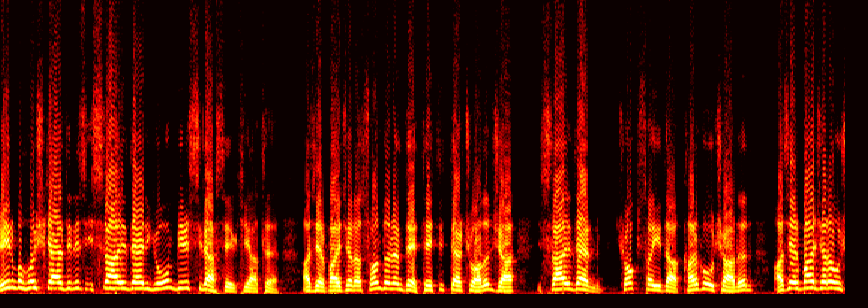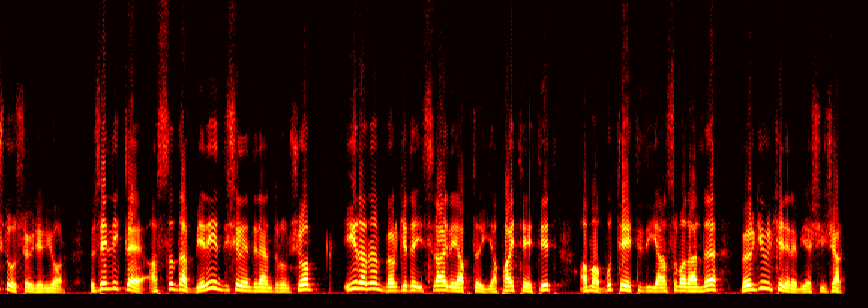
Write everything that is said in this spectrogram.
Yayınıma hoş geldiniz. İsrail'den yoğun bir silah sevkiyatı. Azerbaycan'a son dönemde tehditler çoğalınca İsrail'den çok sayıda kargo uçağının Azerbaycan'a uçtuğu söyleniyor. Özellikle aslında beni endişelendiren durum şu. İran'ın bölgede İsrail'e yaptığı yapay tehdit ama bu tehdidi yansımalarını bölge ülkelere mi yaşayacak?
